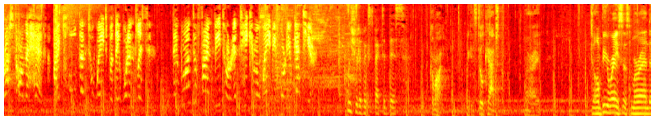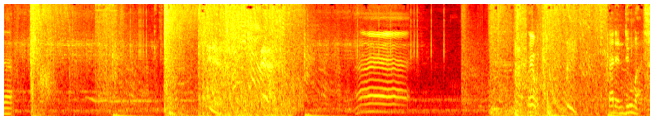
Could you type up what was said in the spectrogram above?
rushed on ahead. I told them to wait, but they wouldn't listen. They want to find Veetor and take him away before you get here. We should have expected this. Come on. We can still catch them. All right. Don't be racist, Miranda. Uh, there we go. That didn't do much.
